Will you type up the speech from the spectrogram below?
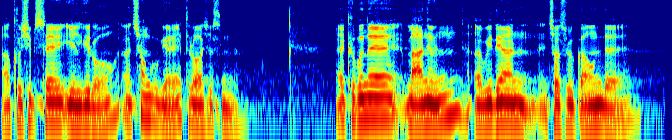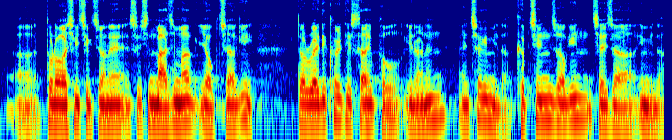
90세 아, 일기로 천국에 들어가셨습니다. 그분의 많은 아, 위대한 저술 가운데 아, 돌아가시기 직전에 쓰신 마지막 역작이 The Radical Disciple이라는 책입니다. 급진적인 제자입니다.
